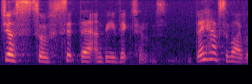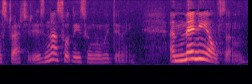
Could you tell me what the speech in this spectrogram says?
just sort of sit there and be victims. They have survival strategies, and that's what these women were doing. And many of them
